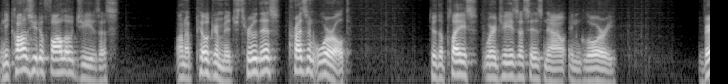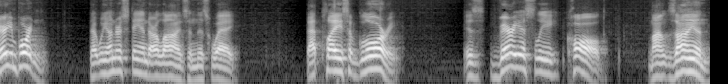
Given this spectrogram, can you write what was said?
And he calls you to follow Jesus on a pilgrimage through this present world to the place where Jesus is now in glory. Very important that we understand our lives in this way. That place of glory is variously called Mount Zion,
